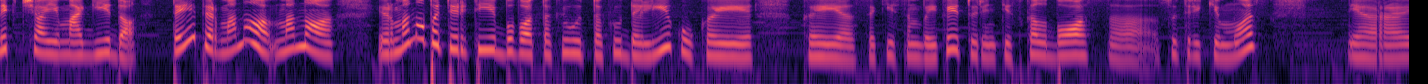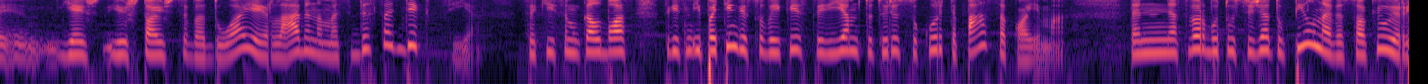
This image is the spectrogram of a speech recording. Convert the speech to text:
mikčiojimą gydo. Taip, ir mano, mano, ir mano patirtyje buvo tokių, tokių dalykų, kai, kai, sakysim, vaikai turintys kalbos e, sutrikimus ir jie iš, iš to išsivaduoja ir lavinamas visa dikcija. Sakysim, kalbos, sakysim, ypatingai su vaikais, tai jiem tu turi sukurti pasakojimą. Uh, ten nesvarbu tų siužetų pilna visokių ir,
